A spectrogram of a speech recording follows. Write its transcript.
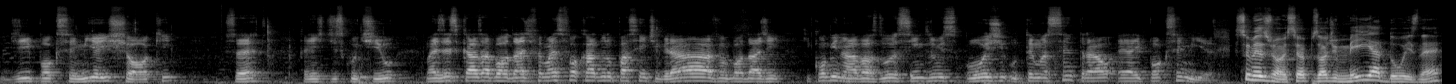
de hipoxemia e choque, certo? Que a gente discutiu. Mas esse caso a abordagem foi mais focada no paciente grave, uma abordagem que combinava as duas síndromes. Hoje o tema central é a hipoxemia. Isso mesmo, João. Esse é o episódio 62, né?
